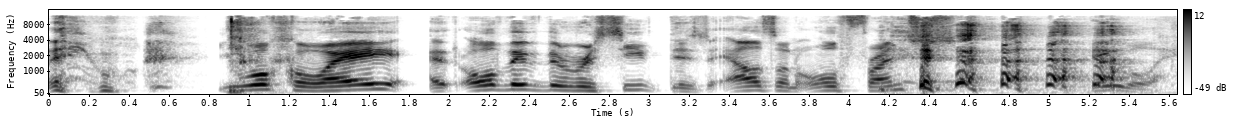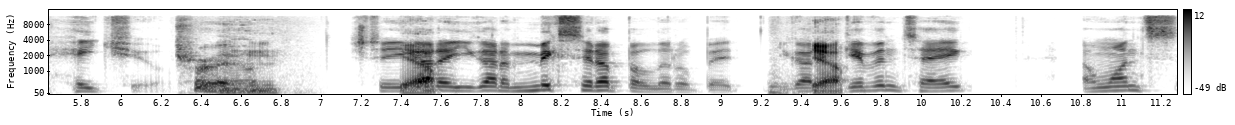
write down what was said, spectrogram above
you, you walk away, and all they've received is L's on all fronts, they will hate you. True. Mhm. So you Yeah. gotta you gotta mix it up a little bit. You gotta Yeah. give and take. And once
